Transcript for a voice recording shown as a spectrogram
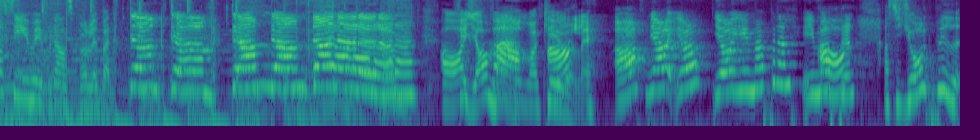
jag ser ju mig på dansgolvet bara dum dum dum dum da da da da Ja, jag med. fan vad kul. Ja, ja, ja, jag är med på den. Jag är med Ja. på den. Alltså jag blir...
